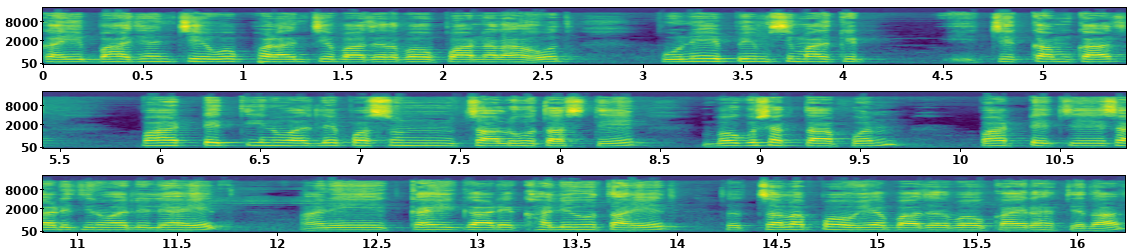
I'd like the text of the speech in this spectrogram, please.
काही भाज्यांचे व फळांचे बाजारभाव पाहणार आहोत. पुणे एफ एम सी मार्केटचे कामकाज पहाटे तीन वाजल्यापासून चालू होत असते. बघू शकता आपण पहाटेचे साडेतीन वाजलेले आहेत आणि काही गाड्या खाली होत आहेत. तर चला पाहूया बाजारभाव काय राहतात आज.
